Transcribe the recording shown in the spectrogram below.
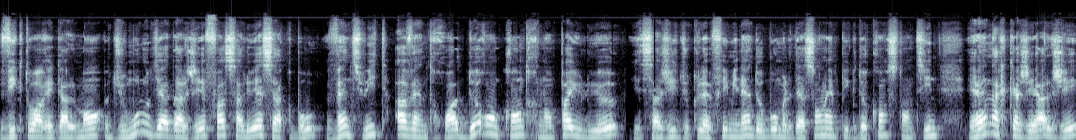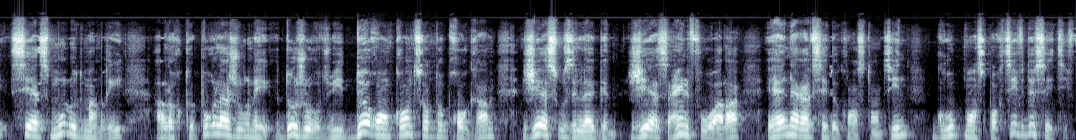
Victoire également du Mouloudia d'Alger face à l'US Akbou, 28 à 23. Deux n'ont pas eu lieu. Il s'agit du club féminin de Boumerdes Olympique de Constantine et un RKG Alger CS Mouloud Mamri, alors que pour la journée d'aujourd'hui, deux rencontres sont au programme GS Ouzelagen, GS Ain et NRFC de Constantine, groupement sportif de Sétif.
